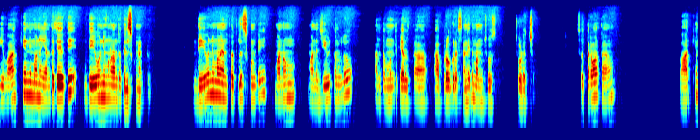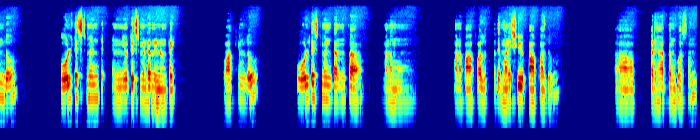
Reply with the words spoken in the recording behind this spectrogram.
ఈ వాక్యాన్ని మనం ఎంత చదివితే దేవుని మనం అంత తెలుసుకున్నట్టు. దేవుని మనం ఎంత తెలుసుకుంటే, మనం మన జీవితంలో అంత ముందుకెళ్తా ఆ ప్రోగ్రెస్ అనేది మనం చూ చూడొచ్చు. సో, తర్వాత వాక్యంలో old testament and new testament అని రెండు ఉంటాయి. వాక్యంలో ఓల్డ్ టెస్ట్మెంట్ అంతా మనము మన పాపాలు అదే మనిషి పాపాలు పరిహార్థం కోసం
